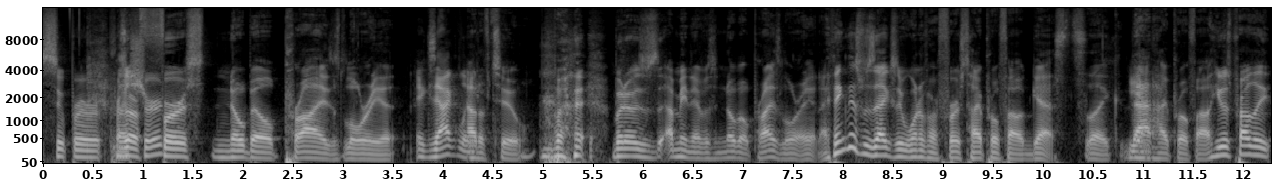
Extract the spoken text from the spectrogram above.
super This is our pressured first Nobel Prize laureate exactly out of two, but but it was I mean it was a Nobel Prize laureate. I think this was actually one of our first high profile guests, like Yeah. that high profile. He was probably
